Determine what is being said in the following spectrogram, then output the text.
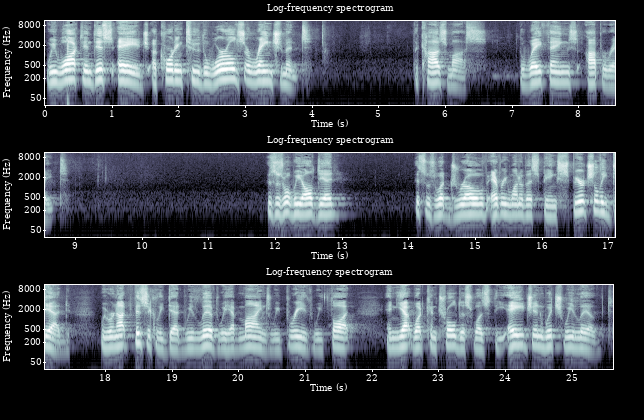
We walked in this age according to the world's arrangement, the cosmos, the way things operate. This is what we all did. This was what drove every one of us being spiritually dead. We were not physically dead. We lived, we have minds, we breathed, we thought, and yet what controlled us was the age in which we lived,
